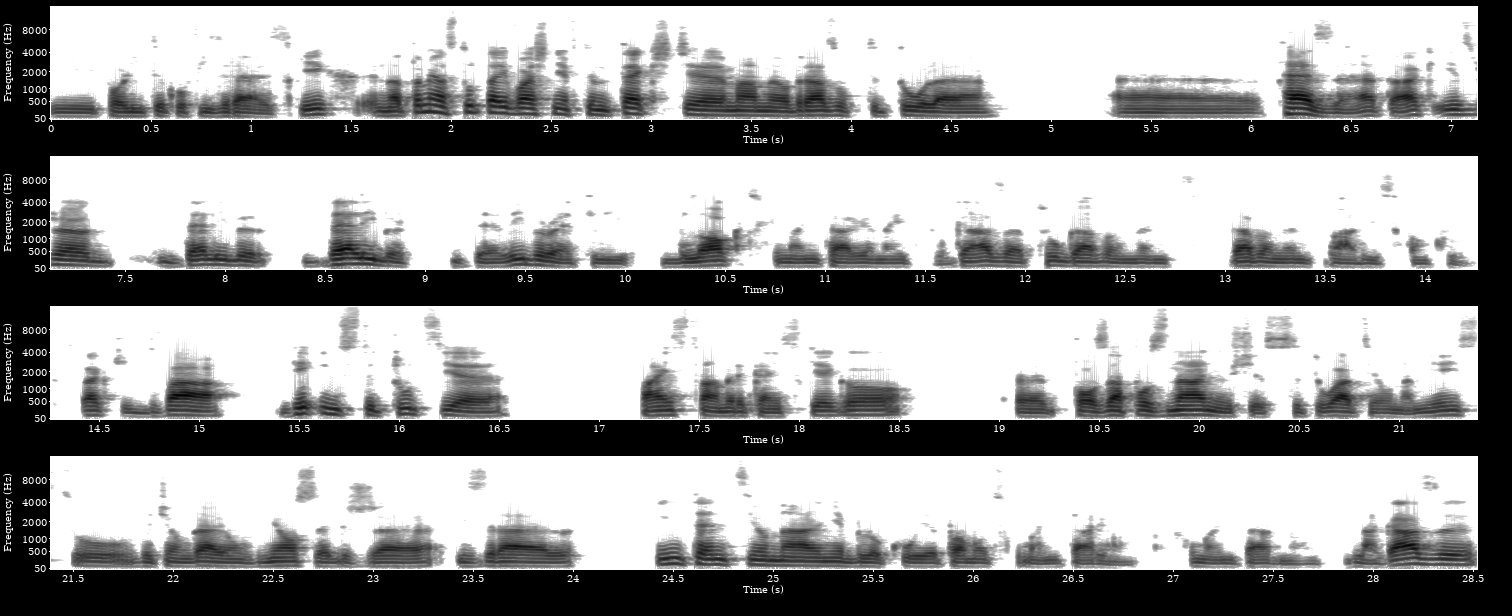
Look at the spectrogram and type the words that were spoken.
i polityków izraelskich. Natomiast tutaj właśnie w tym tekście mamy od razu w tytule E, tezę, tak, Israel deliber, deliber, deliberately blocked humanitarian aid to Gaza, two government, government bodies concluded, tak, czyli dwa, dwie instytucje państwa amerykańskiego e, po zapoznaniu się z sytuacją na miejscu wyciągają wniosek, że Izrael intencjonalnie blokuje pomoc humanitarną, humanitarną dla gazy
